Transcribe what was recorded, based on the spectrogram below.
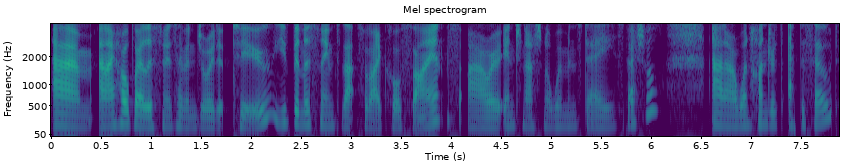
Um, and I hope our listeners have enjoyed it too. You've been listening to That's What I Call Science, our International Women's Day special, and our 100th episode.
